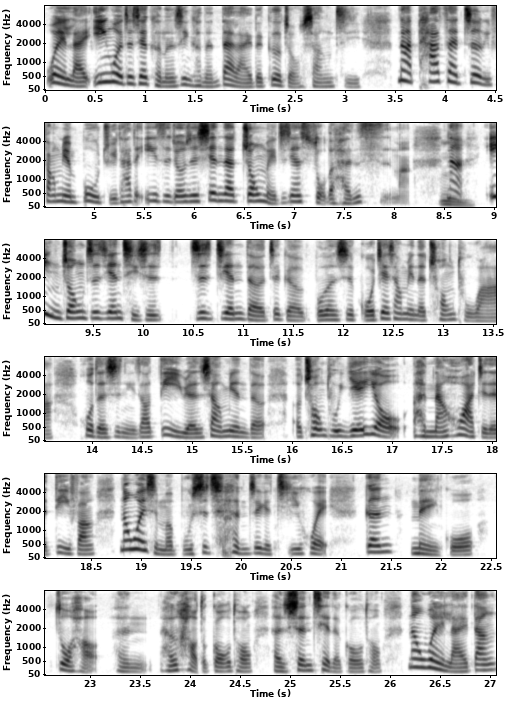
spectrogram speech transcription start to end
未来因为这些可能性可能带来的各种商机，那他在这一方面布局，他的意思就是现在中美之间锁得很死嘛。嗯、那印中之间其实之间的这个不论是国界上面的冲突啊，或者是你知道地缘上面的呃冲突，也有很难化解的地方。那为什么不是趁这个机会跟美国？做好很很好的沟通，很深切的沟通。那未来当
